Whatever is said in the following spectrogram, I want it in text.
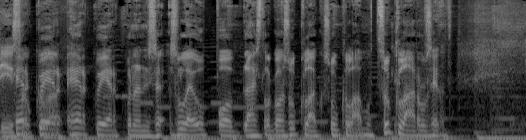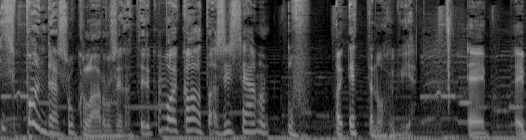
Niin, herkkujer, herkkujerkkuna, niin se, sulle uppoo lähestulkoon suklaa kuin suklaa, mutta suklaarusinat. Siis pandan suklaarusinat. Eli kun voi kaataa, siis sehän on, uh, ai että ne on hyviä. Ei, ei,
